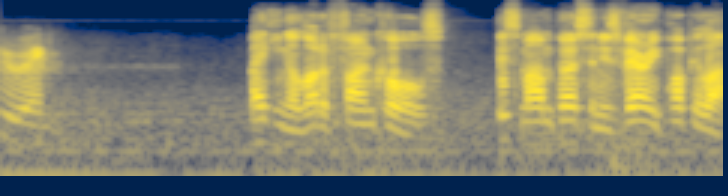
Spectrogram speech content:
you doing? Making a lot of phone calls. This mum person is very popular.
